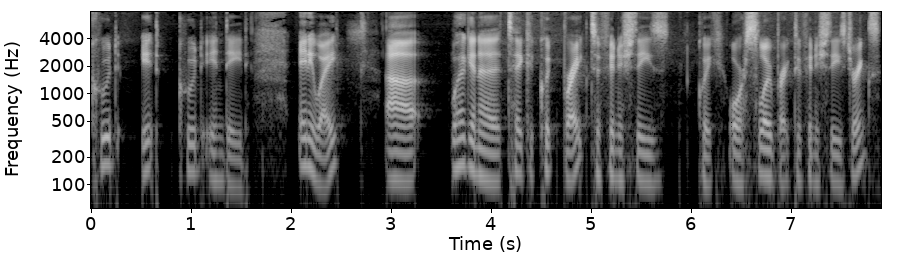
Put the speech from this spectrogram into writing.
Could it could indeed. Anyway, uh, we're gonna take a quick break to finish these quick or slow break to finish these drinks,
